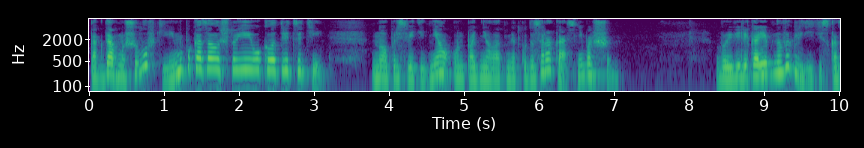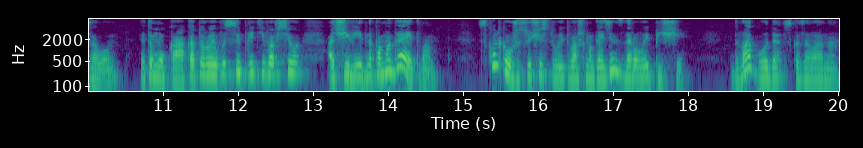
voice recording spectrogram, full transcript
Тогда в мышеловке ему показалось, что ей около тридцати, но при свете дня он поднял отметку до сорока с небольшим. «Вы великолепно выглядите», — сказал он. Эта мука, которую вы сыплете во все, очевидно, помогает вам. Сколько уже существует ваш магазин здоровой пищи? Два года, сказала она.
